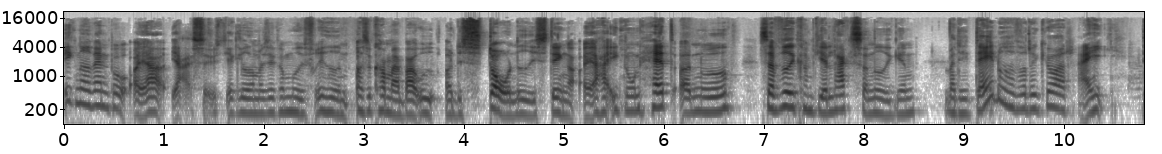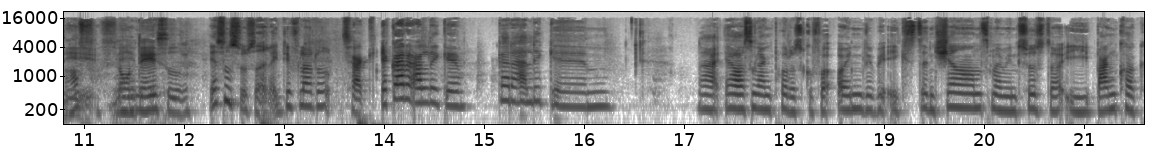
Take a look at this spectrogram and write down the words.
ikke noget vand på. Og jeg, jeg er seriøst, jeg glæder mig til at komme ud i friheden. Og så kommer jeg bare ud, og det står ned i stænger, og jeg har ikke nogen hat og noget. Så jeg ved ikke, om de har lagt sig ned igen. Var det i dag, du havde fået det gjort? Nej, det er for nogle dage siden. Jeg synes, du ser rigtig flot ud. Tak. Jeg gør det aldrig igen. Gør det aldrig igen. Nej, jeg har også engang prøvet at skulle få øjenvippe extensions med min søster i Bangkok,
